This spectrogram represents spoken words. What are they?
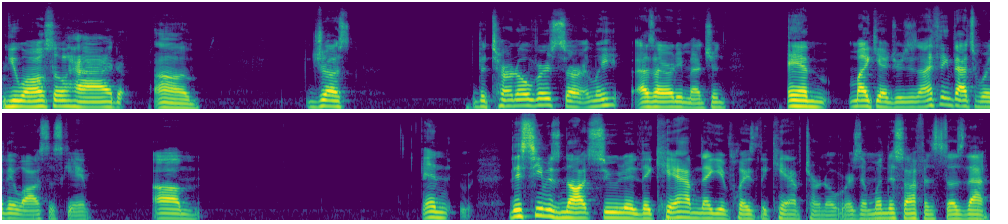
you also had um, just the turnovers, certainly, as I already mentioned, and Mike Andrews. And I think that's where they lost this game. Um, and this team is not suited. They can't have negative plays. They can't have turnovers. And when this offense does that,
